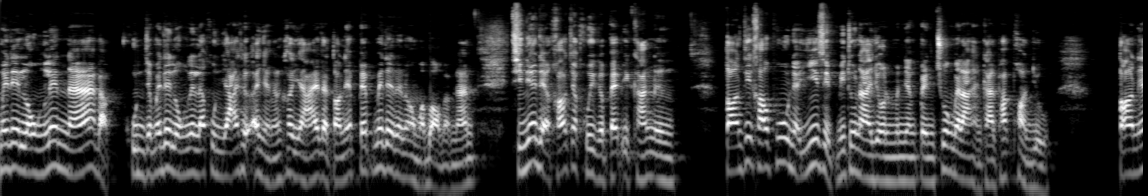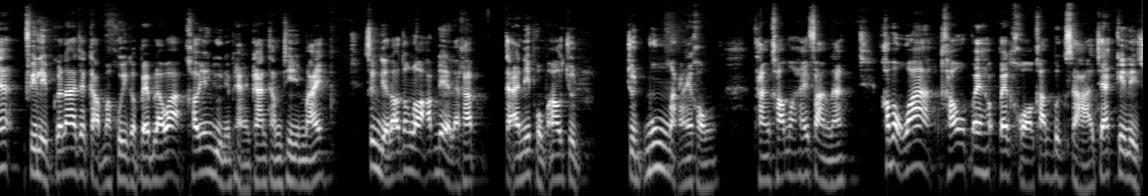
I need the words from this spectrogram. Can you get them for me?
ไม่ได้ลงเล่นนะ แบบ คุณจะไม่ได้ลงเล่นแล้วคุณย้ายเถอะไอ้อย่างนั้นเขาย้าย แต่ตอนนี้เป๊ปไม่ได้เดินออกมาบอกแบบนั้น ทีนี้เดี๋ยวเขาจะคุยกับเป๊ปอีกครั้งหนึ่งตอนที่เขาพูดเนี่ย20มิถุนายนมันยังเป็นช่วงเวลาแห่งการพักผ่อนอยู่ ตอนเนี้ยฟิลิปก็น่าจะกลับมาคุยกับเป๊ปแล้วว่าเขายังอยู่ในแผนการทำทีมไหม ซึ่งเดี๋ยวเราต้องรออัปเดตแหละครับ แต่อันนี้ผมเอาจุดจุดมุ่งหมายของทางเขามาให้ฟังนะ เขาบอกว่าเขาไปไปขอคำปรึกษาแจ็คกิลิช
